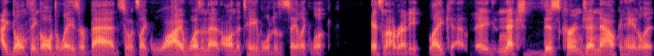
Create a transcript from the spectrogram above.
I don't think all delays are bad, so it's like why wasn't that on the table to say like, look, it's not ready. Like uh, next this current gen now can handle it.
